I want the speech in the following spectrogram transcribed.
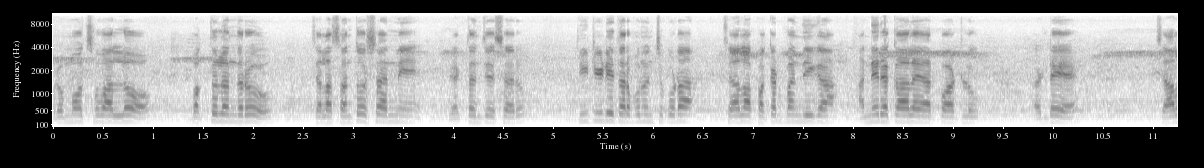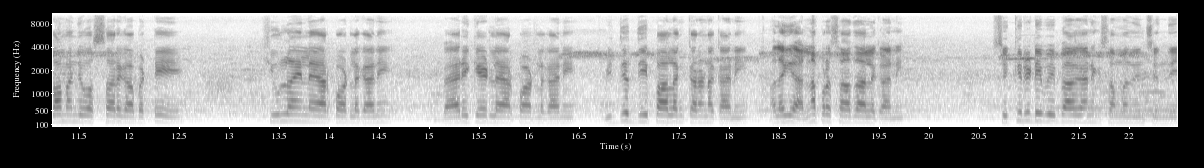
బ్రహ్మోత్సవాల్లో భక్తులందరూ చాలా సంతోషాన్ని వ్యక్తం చేశారు. టీటీడీ తరపు నుంచి కూడా చాలా పకడ్బందీగా అన్ని రకాల ఏర్పాట్లు అంటే చాలామంది వస్తారు కాబట్టి క్యూ లైన్ల ఏర్పాట్లు కానీ బ్యారికేడ్ల ఏర్పాట్లు కానీ విద్యుత్ దీపాలంకరణ కానీ అలాగే అన్నప్రసాదాలు కానీ సెక్యూరిటీ విభాగానికి సంబంధించింది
